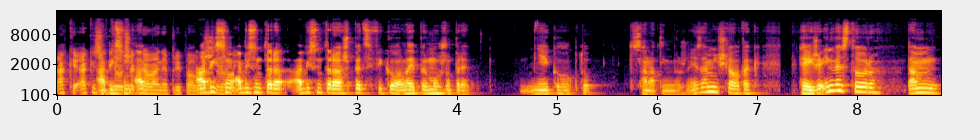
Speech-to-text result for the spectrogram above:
Aké, aké sú Aby tie som- očakávania pri Aby som, aby, som teda, aby som teda špecifikoval aj pre, možno pre niekoho, kto sa nad tým možno nezamýšľal, tak hej, že investor, tam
